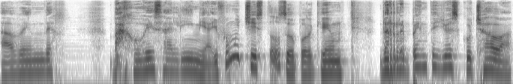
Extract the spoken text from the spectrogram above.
a vender, bajo esa línea. Y fue muy chistoso porque de repente yo escuchaba,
